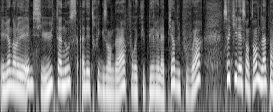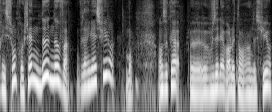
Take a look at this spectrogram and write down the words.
Et bien, dans le MCU, Thanos a détruit Xandar pour récupérer la pierre du pouvoir, ce qui laisse entendre l'apparition prochaine de Nova. Vous arrivez à suivre? Bon, en tout cas, euh, vous allez avoir le temps hein, de suivre.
